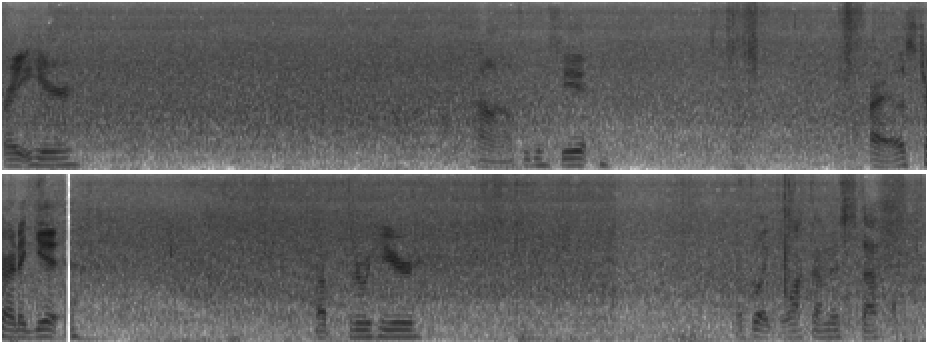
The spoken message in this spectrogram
right here. I don't know if you can see it. All right, let's try to get up through here. I have to like walk on this stuff.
